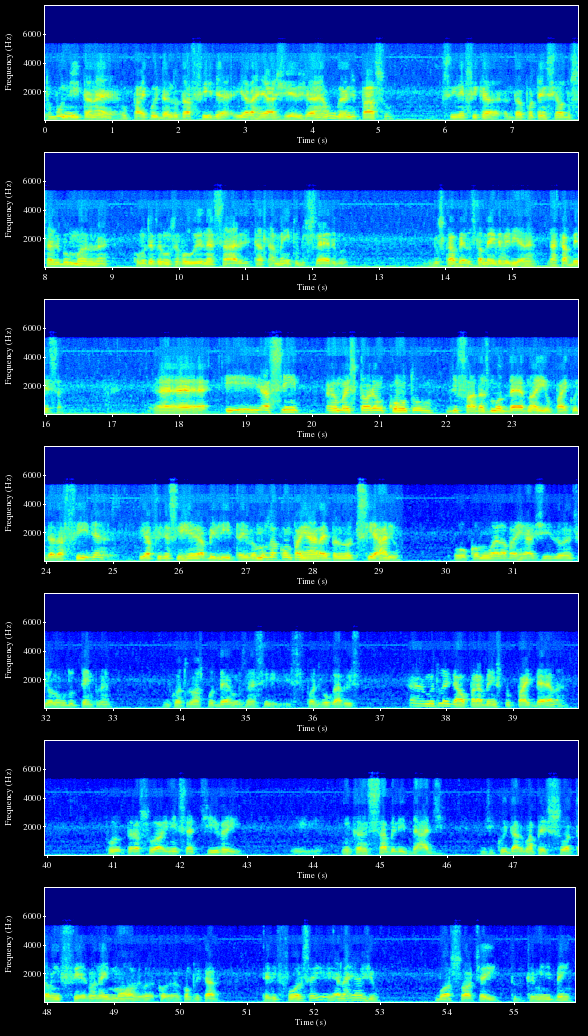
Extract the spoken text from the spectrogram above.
muito bonita, né? O pai cuidando da filha e ela reagir. Já é um grande passo, significa do potencial do cérebro humano, né? Como devemos evoluir nessa área de tratamento do cérebro, dos cabelos também deveria, né? Da cabeça. É, e assim, é uma história, um conto de fadas moderno aí. O pai cuida da filha e a filha se reabilita. E vamos acompanhar aí pelo noticiário o, como ela vai reagir durante ao longo do tempo, né? Enquanto nós pudermos, né? Se, se for divulgado isso. É muito legal. Parabéns para o pai dela por, pela sua iniciativa e, e incansabilidade de cuidar de uma pessoa tão enferma, né, imóvel, é, é complicado. Teve força e ela reagiu. Boa sorte aí, tudo termine bem.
